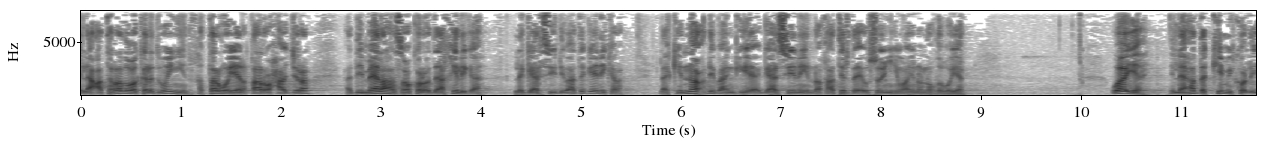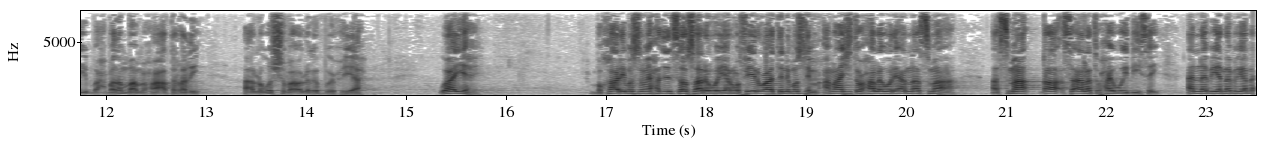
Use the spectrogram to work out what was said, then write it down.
Ilaa catarada waa kala duwan yihiin khatar weyaan qaar waxaa jira haddii meelahaas oo kaleo daakhiliga ah la gaarsiiyo dhibaato keeni kara. Laakiin nooc dhib aan gaarsiinayn dhakhaatiirta ay ogsoon yihiin waa inuu noqdo weyaan waayahay ilaa hadda chemical iyo wax badan baa muxuu cataradii lagu shubaa oo laga buuxiyaa. Waayahay bukhaari muslim ay xadidka soo saaray weyaan wa fii riwaayati limuslim can caaishata waxaa la wariy ana asmaa asmaa sa'alat waxay weydiisay annabiya nabigan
